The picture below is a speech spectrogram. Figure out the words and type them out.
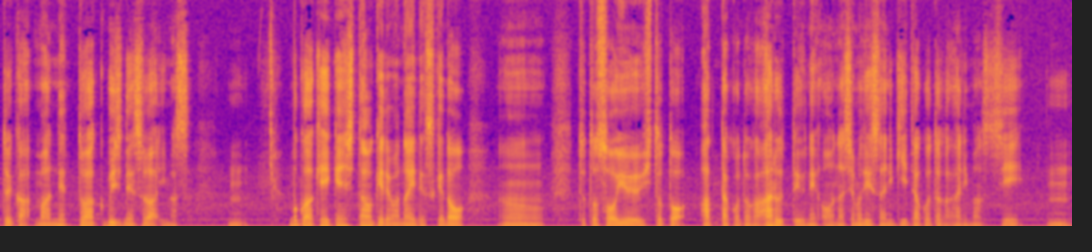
というか、まあネットワークビジネスはいます。うん。僕は経験したわけではないですけど、うん、ちょっとそういう人と会ったことがあるっていうね、お話も実際に聞いたことがありますし、うん。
